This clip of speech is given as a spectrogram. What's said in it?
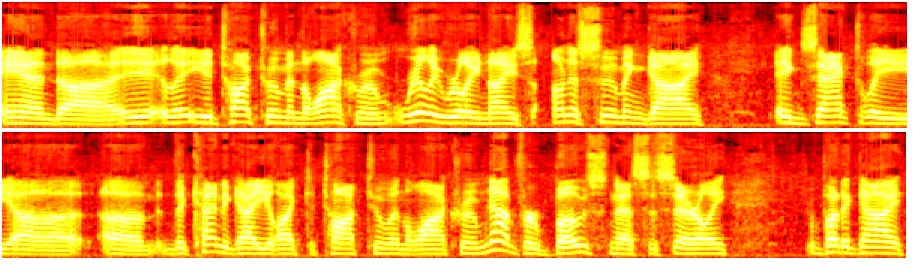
And uh, you talk to him in the locker room, really, really nice, unassuming guy exactly uh, uh, the kind of guy you like to talk to in the locker room. Not verbose necessarily, but a guy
